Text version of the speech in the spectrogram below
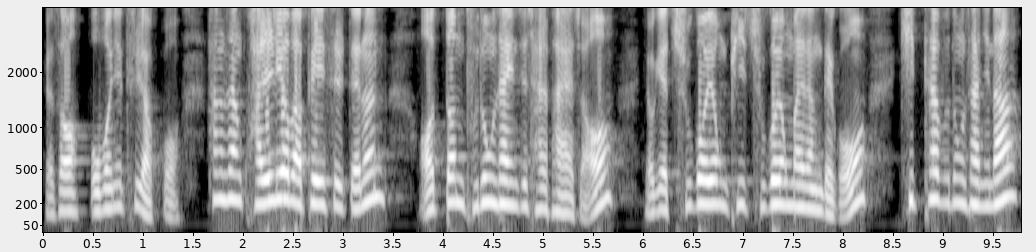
그래서 5번이 틀렸고 항상 관리업 앞에 있을 때는 어떤 부동산인지 잘 봐야죠. 여기에 주거용, 비주거용만 해당되고 기타 부동산이나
